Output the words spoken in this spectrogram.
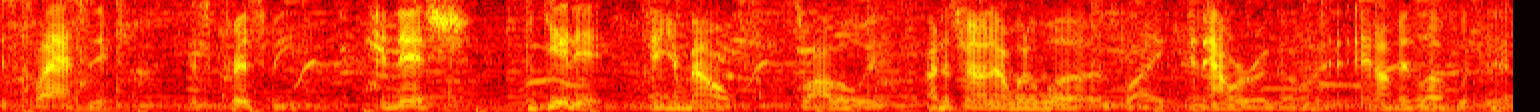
It's classic. It's crispy. Knish, get it in your mouth, swallow it. I just found out what it was like an hour ago, and I'm in love with it.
